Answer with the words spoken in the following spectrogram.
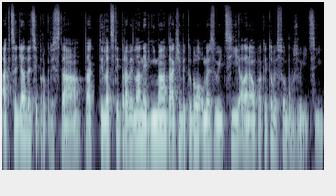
a chce dělat věci pro Krista, tak tyhle ty pravidla nevnímá tak, že by to bylo omezující, ale naopak je to vysvobozující.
